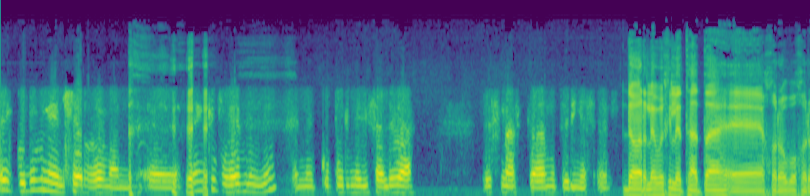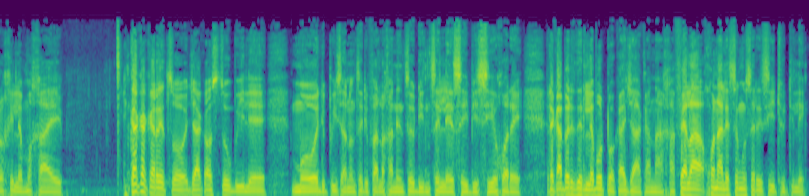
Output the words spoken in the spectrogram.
Hey, good evening, Sir Roman. Uh, thank you for having me. And kopo dumedisa le ba listeners tsa motsweding FM. do re lebogile thata um gore o bogorogile mo gae ka kakaretso jaaka o setse o buile mo dipuisanong tse di farologaneng tse o di ntse le sabc gore re ka be re dirile botoka jaaka naga fela go na le sengwe se re se ithutileng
